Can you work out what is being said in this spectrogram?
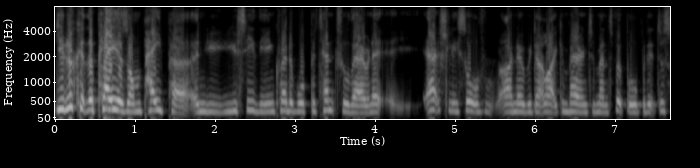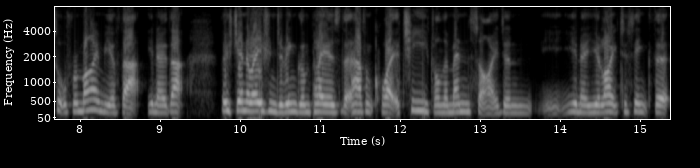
you look at the players on paper and you, you see the incredible potential there, and it, it, actually sort of I know we don't like comparing to men's football, but it does sort of remind me of that. You know that those generations of England players that haven't quite achieved on the men's side, and you know you like to think that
